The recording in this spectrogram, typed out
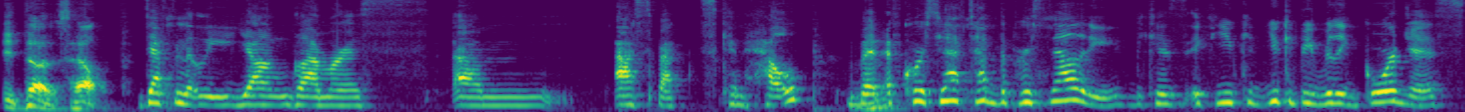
it does help. definitely young, glamorous um, aspects can help, but of course you have to have the personality because if you could, you could be really gorgeous,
